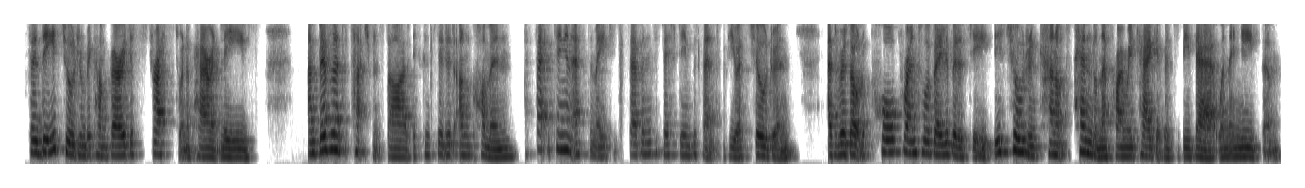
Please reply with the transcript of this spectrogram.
So these children become very distressed when a parent leaves Ambivalent attachment style is considered uncommon, affecting an estimated 7 to 15% of US children. As a result of poor parental availability, these children cannot depend on their primary caregiver to be there when they need them.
